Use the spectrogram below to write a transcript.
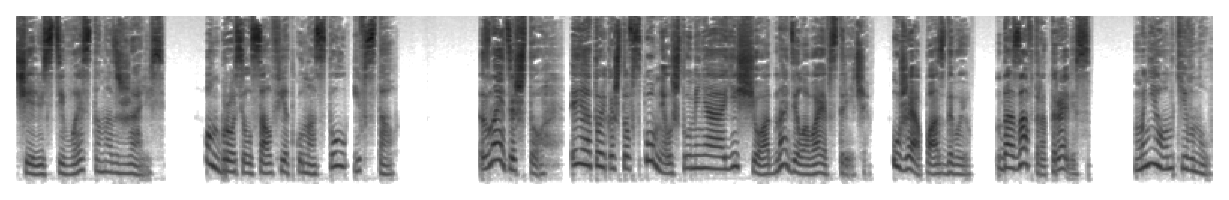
Челюсти Вестона сжались. Он бросил салфетку на стол и встал. «Знаете что, я только что вспомнил, что у меня еще одна деловая встреча. Уже опаздываю. До завтра, Трэвис. Мне он кивнул.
